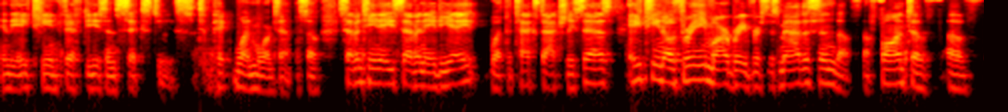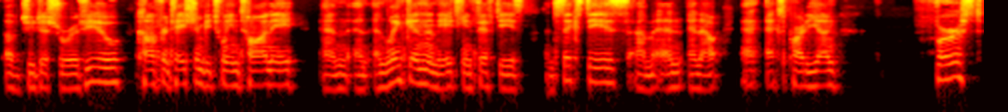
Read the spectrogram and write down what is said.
in the 1850s and 60s. To pick one more example. So 1787, 88, what the text actually says. 1803, Marbury versus Madison, the, the font of, of, of judicial review. Confrontation between Taney and, and, and Lincoln in the 1850s and 60s, um, and, and now ex parte Young. First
